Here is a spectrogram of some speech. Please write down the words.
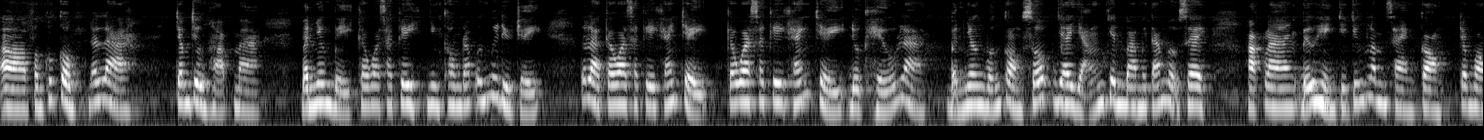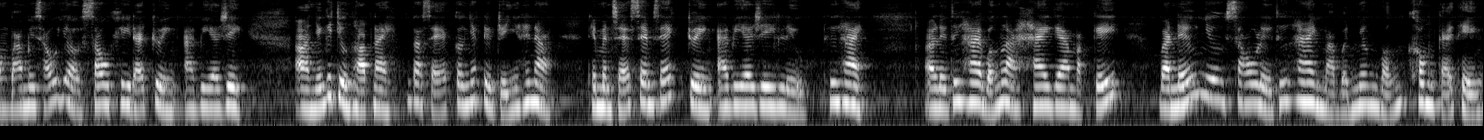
à, phần cuối cùng đó là trong trường hợp mà bệnh nhân bị Kawasaki nhưng không đáp ứng với điều trị tức là Kawasaki kháng trị. Kawasaki kháng trị được hiểu là bệnh nhân vẫn còn sốt dai dẳng trên 38 độ C hoặc là biểu hiện triệu chứng lâm sàng còn trong vòng 36 giờ sau khi đã truyền IVIG à, ờ, những cái trường hợp này chúng ta sẽ cân nhắc điều trị như thế nào? Thì mình sẽ xem xét truyền IVIG liều thứ hai. À, liều thứ hai vẫn là 2 gam bạc ký và nếu như sau liều thứ hai mà bệnh nhân vẫn không cải thiện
